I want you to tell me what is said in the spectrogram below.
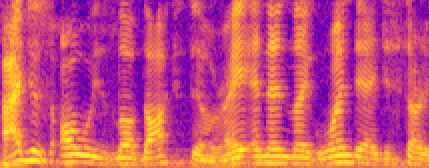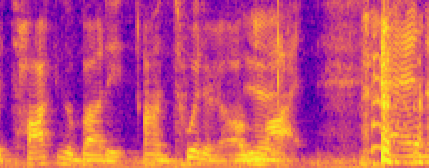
I just always loved oxtail, right? And then like one day I just started talking about it on Twitter a Yeah. lot, and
